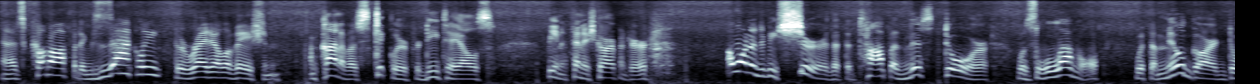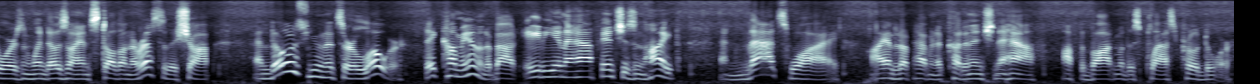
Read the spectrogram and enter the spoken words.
and it's cut off at exactly the right elevation. I'm kind of a stickler for details, being a finished carpenter. I wanted to be sure that the top of this door was level with the Milgard doors and windows I installed on the rest of the shop, and those units are lower. They come in at about 80 and a half inches in height, and that's why I ended up having to cut an inch and a half off the bottom of this Plastpro door.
